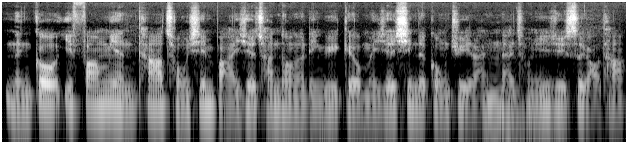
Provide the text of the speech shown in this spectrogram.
能够一方面，它重新把一些传统的领域给我们一些新的工具来、嗯、来重新去思考它。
